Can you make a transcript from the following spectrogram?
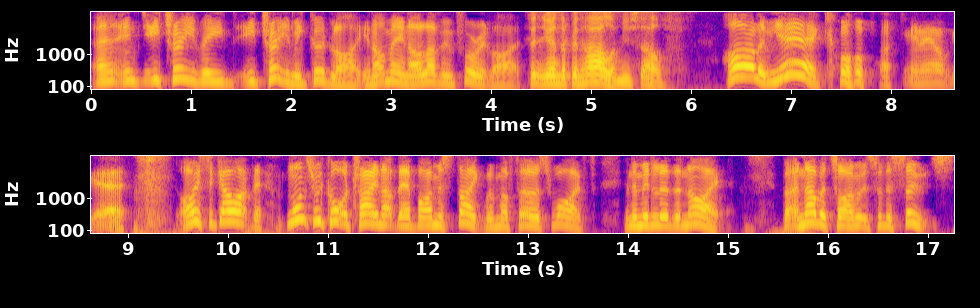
and, and he treated me he treated me good, like, you know what I mean? I love him for it, like. Didn't you end up in Harlem yourself? Harlem, yeah, God, fucking hell, yeah. I used to go up there. Once we caught a train up there by mistake with my first wife in the middle of the night. But another time it was for the suits.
